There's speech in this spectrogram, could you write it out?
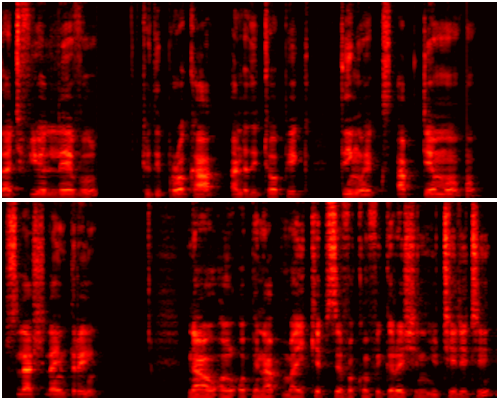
that fuel level to the broker under the topic ThingWorx app demo slash line 3. Now I'll open up my KEPServer configuration utility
